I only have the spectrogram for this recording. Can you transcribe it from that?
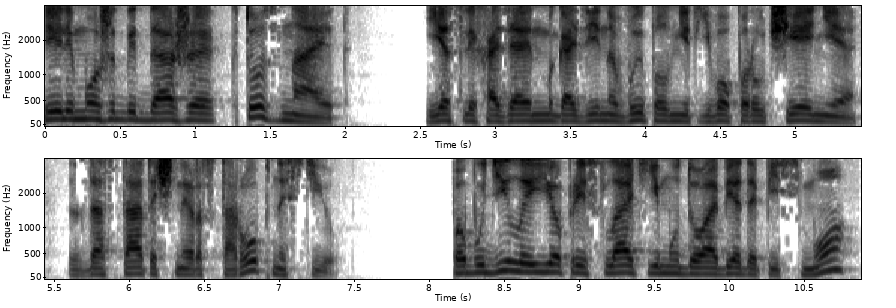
Или, может быть, даже, кто знает, если хозяин магазина выполнит его поручение с достаточной расторопностью, побудила ее прислать ему до обеда письмо,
